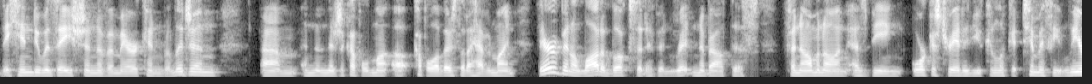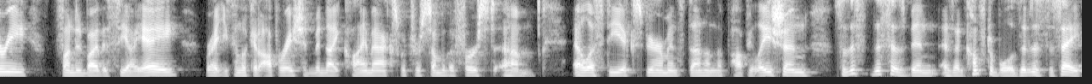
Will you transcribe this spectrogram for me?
the Hinduization of American religion. Um, and then there's a couple a couple others that I have in mind. There have been a lot of books that have been written about this phenomenon as being orchestrated. You can look at Timothy Leary, funded by the CIA, right? You can look at Operation Midnight Climax, which were some of the first um, LSD experiments done on the population. So this this has been as uncomfortable as it is to say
